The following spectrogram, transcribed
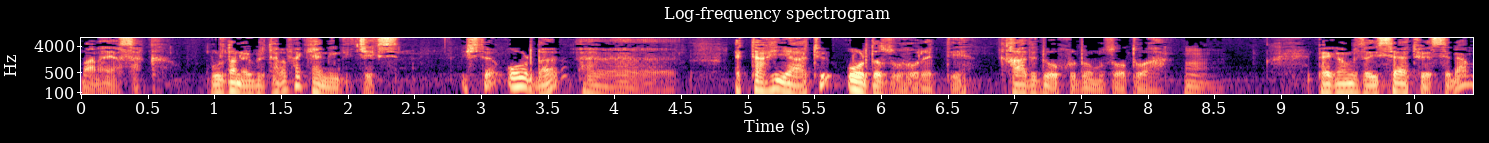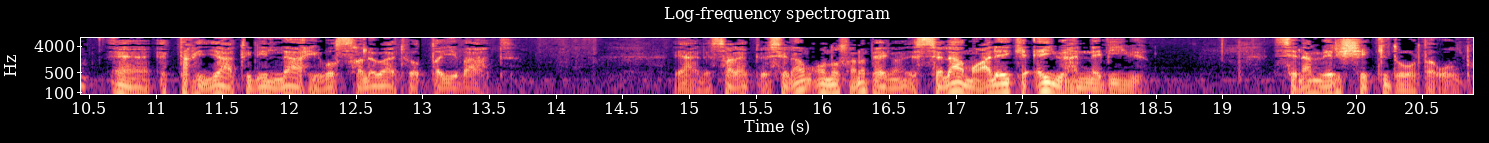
Bana yasak. Buradan öbür tarafa kendin gideceksin. İşte orada e, Ettehiyyatü orada zuhur etti. Kade'de okuduğumuz o dua. Hmm. Peygamberimiz Aleyhisselatü Vesselam Ettehiyyatü lillahi ve salavat ve tayyibat. Yani salat ve selam ondan sonra Peygamber Esselamu aleyke eyyühen nebiyyü. Selam veriş şekli de orada oldu.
